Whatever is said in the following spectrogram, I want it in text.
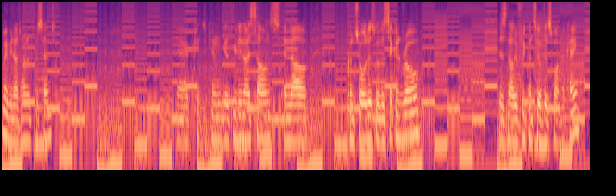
maybe not 100%. Yeah, can, can get really nice sounds and now control this with a second row. This is now the frequency of this one, okay?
